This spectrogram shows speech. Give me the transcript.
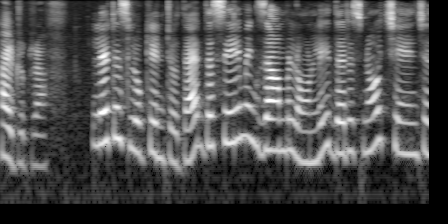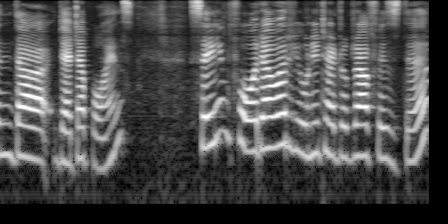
hydrograph. Let us look into that. The same example only, there is no change in the data points. Same 4 hour unit hydrograph is there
